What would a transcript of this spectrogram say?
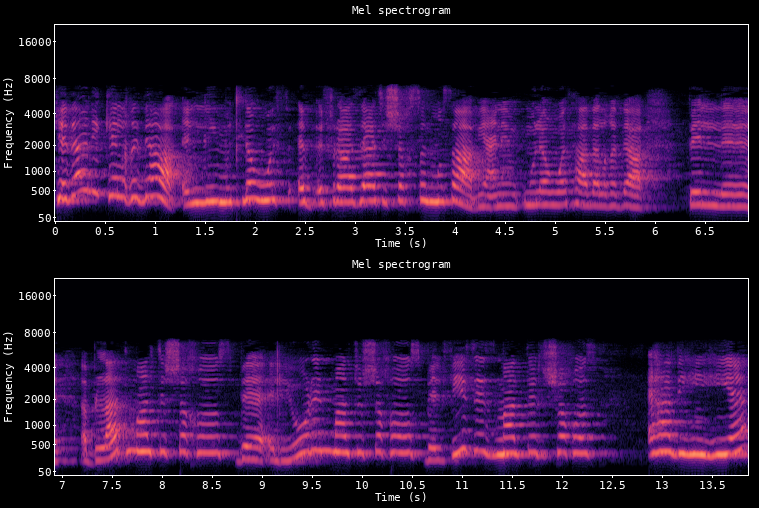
كذلك الغذاء اللي متلوث بإفرازات الشخص المصاب يعني ملوث هذا الغذاء بال blood مالت الشخص بال urine مالت الشخص بال feces مالت الشخص. هذه هي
